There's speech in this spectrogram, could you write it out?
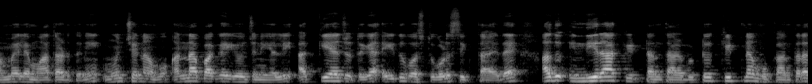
ಆಮೇಲೆ ಮಾತಾಡ್ತೀನಿ. ಮುಂಚೆ ನಾವು ಅನ್ನಭಾಗ್ಯ ಯೋಜನೆಯಲ್ಲಿ ಅಕ್ಕಿಯ ಜೊತೆಗೆ ಐದು ವಸ್ತುಗಳು ಸಿಗ್ತಾ ಇದೆ. ಅದು ಇಂದಿರಾ ಕಿಟ್ ಅಂತ ಹೇಳ್ಬಿಟ್ಟು ಕಿಟ್ನ ಮುಖಾಂತರ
